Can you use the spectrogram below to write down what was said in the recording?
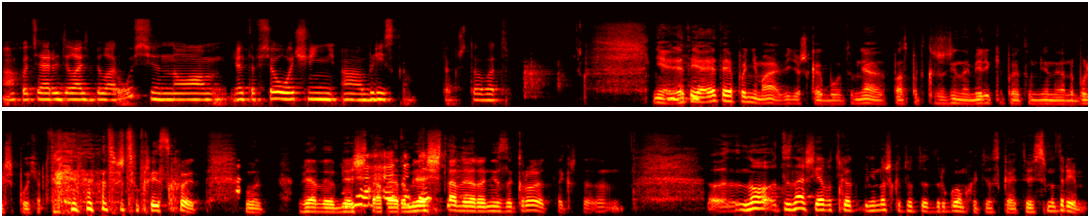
а, хоть я родилась в Беларуси, но это все очень а, близко. Так что вот. Не, это я, это я понимаю, видишь, как бы вот у меня паспорт гражданина Америки, поэтому мне, наверное, больше похер на то, что происходит. Вот. Меня, меня, счета, наверное, меня счета, наверное, не закроют, так что... Но, ты знаешь, я вот как бы немножко тут о другом хотел сказать. То есть смотри,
